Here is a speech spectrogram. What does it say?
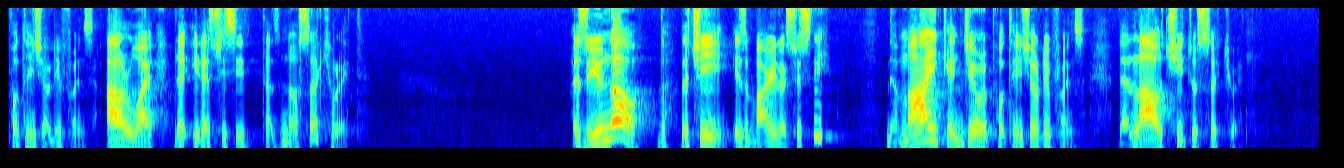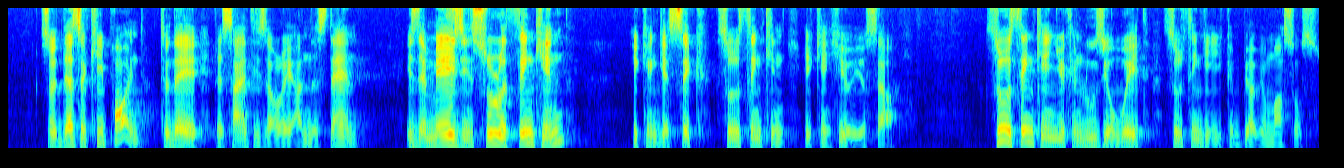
potential difference. Otherwise, the electricity does not circulate. As you know, the, the qi is bioelectricity. The mind can generate potential difference that allow qi to circulate. So that's a key point. Today, the scientists already understand it's amazing. Through thinking, you can get sick. Through thinking, you can heal yourself. Through thinking, you can lose your weight. Through thinking, you can build your muscles.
